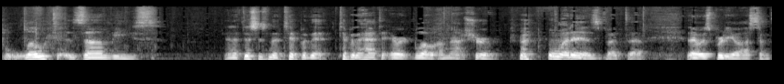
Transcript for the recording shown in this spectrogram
bloat zombies. And if this isn't the tip of the tip of the hat to Eric Bloat, I'm not sure what is, but uh, that was pretty awesome.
